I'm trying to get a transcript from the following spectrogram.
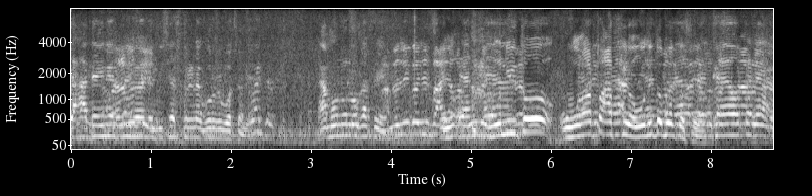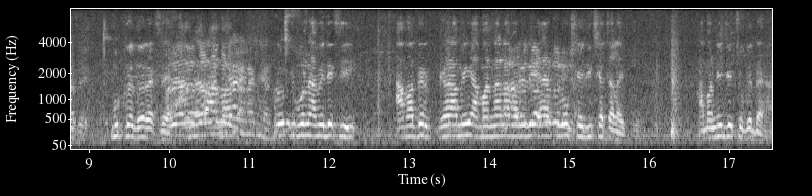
যাহা দেইনের বিনিময়ে বিশ্বাস করি না গরুর বচনে। এমনও লোক আছে। উনি তো ওনার তো আত্মীয় উনি তো বলতেছে। মুখ করে ধরে রাখছে। জীবনে আমি দেখছি আমাদের গ্রামে আমার নানা বাড়ির এক লোক সে রিক্সা চালাইতো। আমার নিজের চোখে দেখা।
